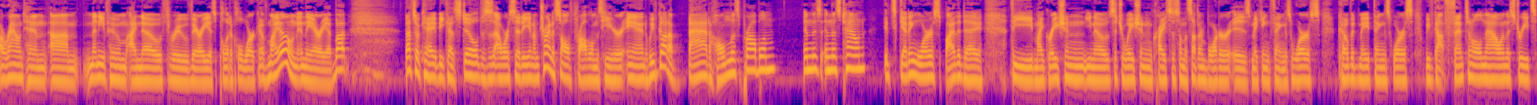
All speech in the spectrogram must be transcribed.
around him. Um, many of whom I know through various political work of my own in the area, but that's okay because still this is our city and I'm trying to solve problems here and we've got a bad homeless problem in this in this town it's getting worse by the day. The migration, you know, situation crisis on the southern border is making things worse. COVID made things worse. We've got fentanyl now in the streets.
